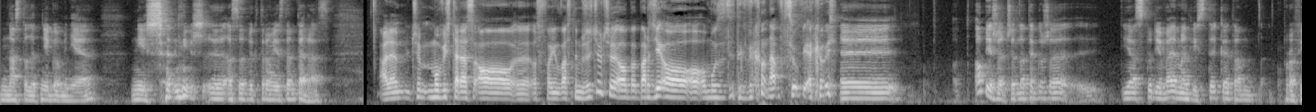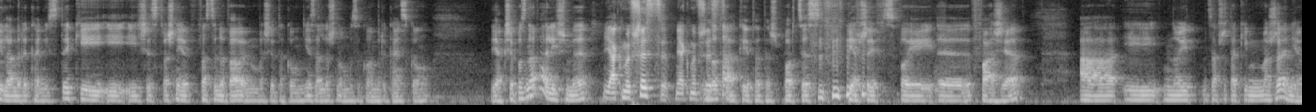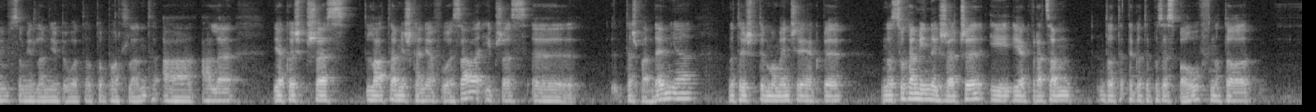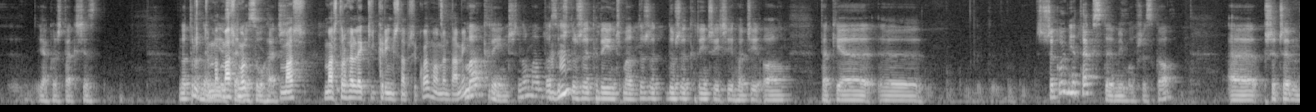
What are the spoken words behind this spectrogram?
nastoletniego mnie niż, niż e, osoby, którą jestem teraz. Ale czy mówisz teraz o, y, o swoim własnym życiu, czy o, bardziej o, o, o muzyce tych wykonawców jakoś? Yy, obie rzeczy, dlatego że ja studiowałem anglistykę, tam profil amerykanistyki i, i się strasznie fascynowałem właśnie taką niezależną muzyką amerykańską. Jak się poznawaliśmy. Jak my wszyscy, jak my wszyscy. No tak, i to też Porces w pierwszej w swojej y, fazie. A, i, no i zawsze takim marzeniem w sumie dla mnie było to, to Portland, a, ale jakoś przez lata mieszkania w USA i przez y, też pandemię, no to już w tym momencie jakby no słucham innych rzeczy i, i jak wracam do te, tego typu zespołów, no to jakoś tak się no trudno mi jest masz, tego słuchać. Masz, Masz trochę lekki cringe na przykład momentami? Mam cringe, no mam dosyć mhm. duży cringe, mam duży, duży cringe jeśli chodzi o takie y, szczególnie teksty mimo wszystko. E, przy czym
